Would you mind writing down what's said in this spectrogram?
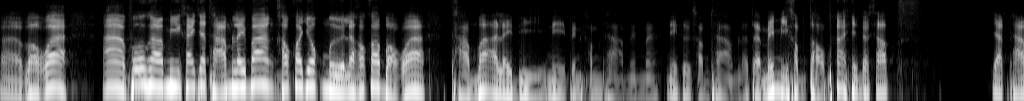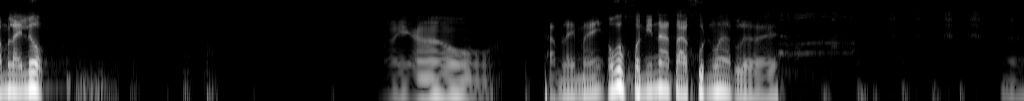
อ่าบอกว่า อ่า พวกเรามีใครจะถามอะไรบ้าง เขาก็ยกมือแล้วเขาก็บอกว่าถามว่าอะไรดี นี่เป็นคำถามเห็นไหมนี่คือคำถามแล้วแต่ไม่มีคำตอบให้นะครับ อยากถามอะไรลูก ไม่เอา ถามอะไรไหมโอ้คนนี้หน้าตาคุ้นมากเลยเออ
